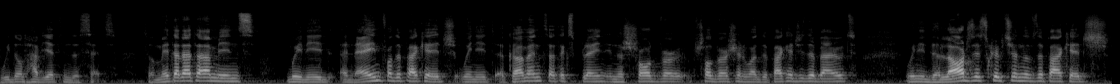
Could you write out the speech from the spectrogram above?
We don't have yet in the sets. So metadata means we need a name for the package. We need a comment that explains in a short, ver short version what the package is about. We need a large description of the package.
